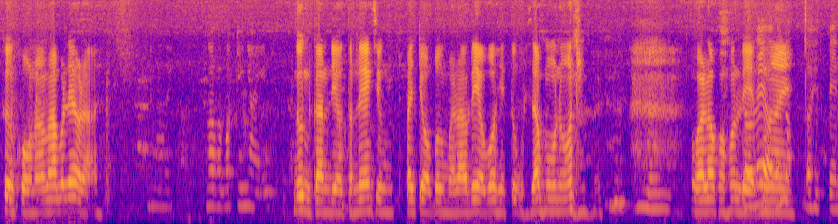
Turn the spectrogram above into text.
เครื่องของน่ะมาบ่แล้วล่ะเราแบบบักใหญ่รุ่นกันเดียวตอนแรกจึงไปเจาะเบิ่งมาเราแล้วบ่เฮ็ดตู้สามโมนอนว่าเราก็ฮอนแดเราดแล้วเมื่อยเราเห็ดเป็น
